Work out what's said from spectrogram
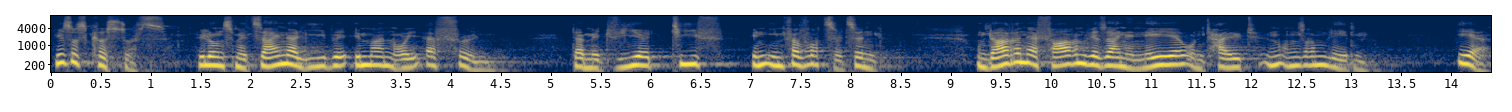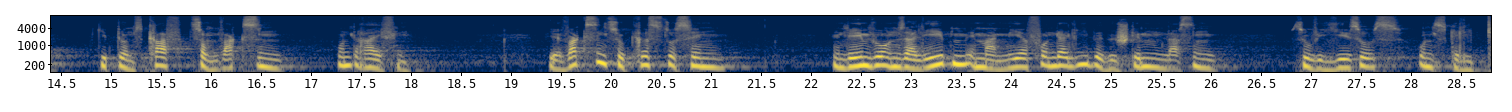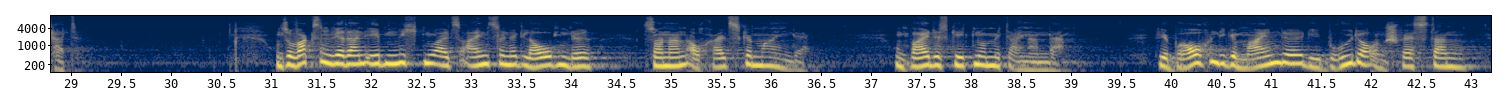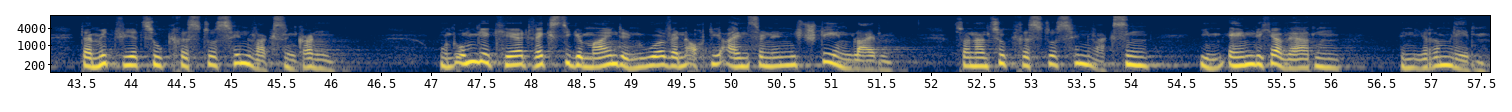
Jesus Christus will uns mit seiner Liebe immer neu erfüllen, damit wir tief in ihm verwurzelt sind. Und darin erfahren wir seine Nähe und Halt in unserem Leben. Er gibt uns Kraft zum Wachsen und Reifen. Wir wachsen zu Christus hin indem wir unser Leben immer mehr von der Liebe bestimmen lassen, so wie Jesus uns geliebt hat. Und so wachsen wir dann eben nicht nur als einzelne Glaubende, sondern auch als Gemeinde. Und beides geht nur miteinander. Wir brauchen die Gemeinde, die Brüder und Schwestern, damit wir zu Christus hinwachsen können. Und umgekehrt wächst die Gemeinde nur, wenn auch die Einzelnen nicht stehen bleiben sondern zu Christus hinwachsen, ihm ähnlicher werden in ihrem Leben.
